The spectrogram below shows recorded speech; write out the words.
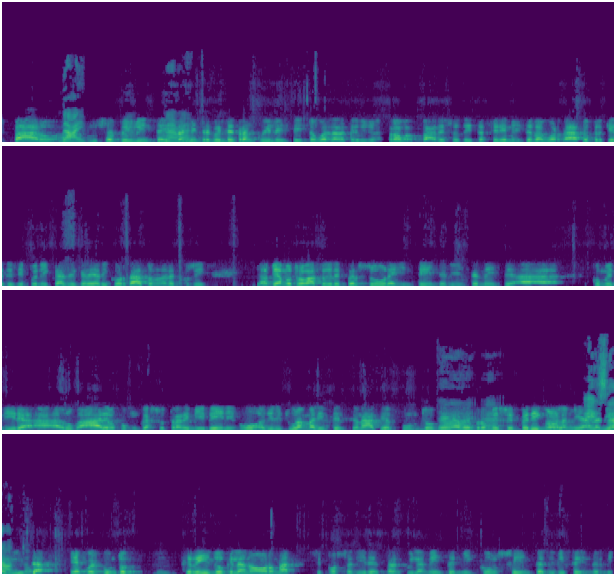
sparo Dai. a bruciapelo Mm, in testa vabbè. mentre questo è tranquillo e intento a guardare la televisione. Però va adesso detta seriamente va guardato perché ad esempio nei casi che lei ha ricordato non è così. Abbiamo trovato delle persone intente evidentemente a, come dire, a, rubare o comunque a sottrarre i miei beni o addirittura malintenzionati al punto che Dai, avrebbero eh. messo in pericolo la mia, la mia Esatto. vita e a quel punto mh, credo che la norma si possa dire tranquillamente mi consenta di difendermi.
